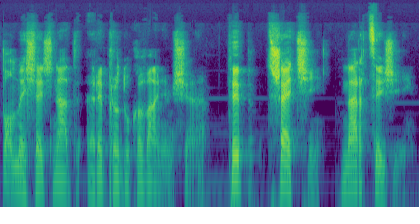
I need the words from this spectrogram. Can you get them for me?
pomyśleć nad reprodukowaniem się. Typ trzeci narcyzi.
